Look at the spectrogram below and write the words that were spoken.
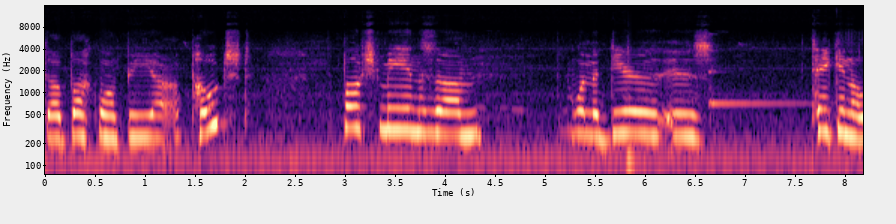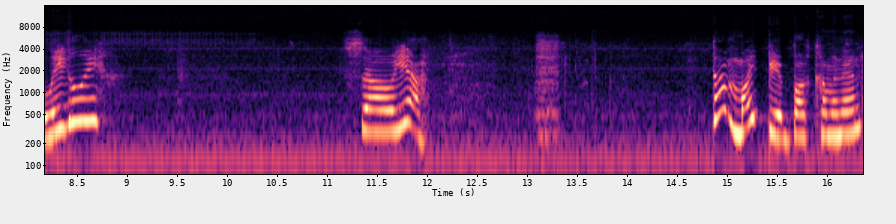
the buck won't be uh, poached poached means um, when the deer is taken illegally. So yeah. That might be a buck coming in.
